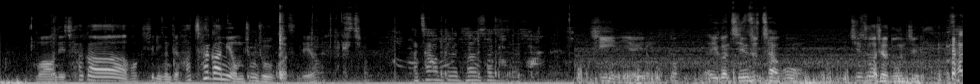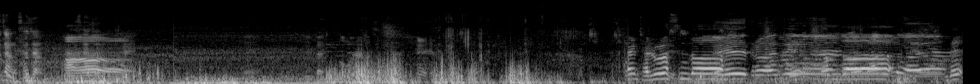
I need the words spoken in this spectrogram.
와 근데 차가 확실히 근데 하차감이 엄청 좋을 것 같은데요? 그쵸. 하차감 때문에 타는 차지 사실. 지인이에요 이런 것도? 이건 진수차고 진수가 제가 누군지 사장 사장. 아. 사장. 네. 일단 너무 잘 사장님 잘 놀았습니다 네 들어가세요. 네, 감사합니다 네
